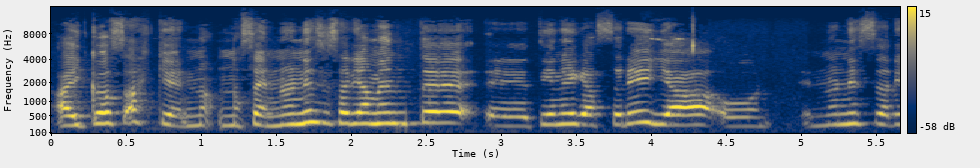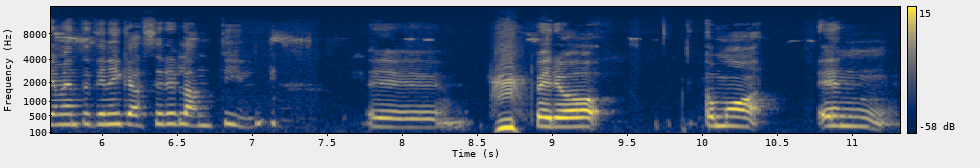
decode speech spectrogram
hay cosas que, no, no sé, no necesariamente eh, tiene que hacer ella o no necesariamente tiene que hacer el antil. eh, pero como en,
